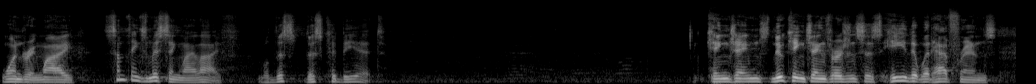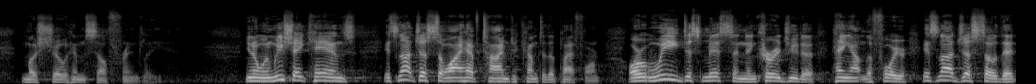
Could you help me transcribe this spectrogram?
wondering why something's missing in my life. Well, this, this could be it. King James, New King James Version says, He that would have friends must show himself friendly. You know, when we shake hands, it's not just so I have time to come to the platform. Or we dismiss and encourage you to hang out in the foyer, it's not just so that,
